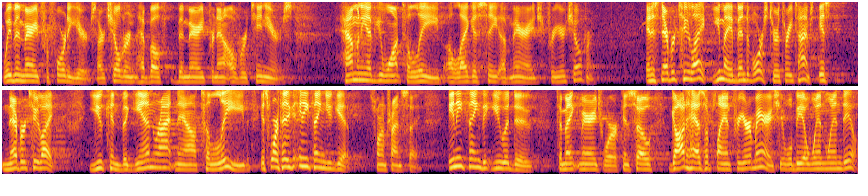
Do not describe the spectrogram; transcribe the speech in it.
We've been married for 40 years. Our children have both been married for now over 10 years. How many of you want to leave a legacy of marriage for your children? And it's never too late. You may have been divorced two or three times. It's never too late. You can begin right now to leave. It's worth anything you give. That's what I'm trying to say. Anything that you would do to make marriage work. And so God has a plan for your marriage. It will be a win win deal.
